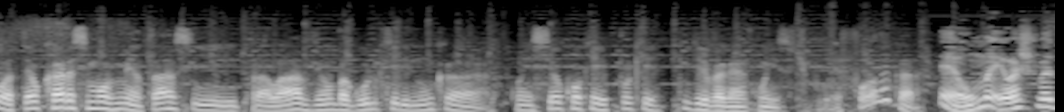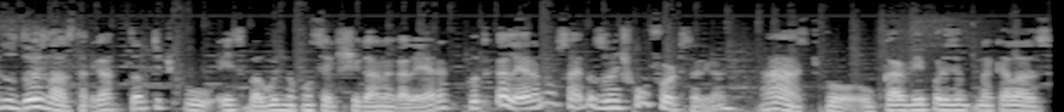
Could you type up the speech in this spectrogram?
Pô, até o cara se movimentar, se pra lá, ver um bagulho que ele nunca conheceu, qual que é? Por quê? O que, que ele vai ganhar com isso? Tipo, é foda, cara. É, uma, eu acho que vai dos dois lados, tá ligado? Tanto, tipo, esse bagulho não consegue chegar na galera, quanto a galera não sai da zona de conforto, tá ligado? Ah, tipo, o cara vê, por exemplo, naquelas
